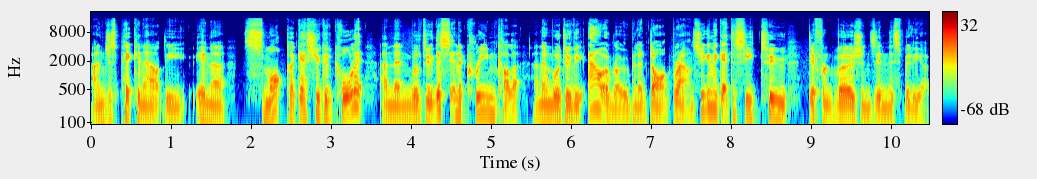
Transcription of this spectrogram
and just picking out the inner smock, I guess you could call it, and then we'll do this in a cream colour, and then we'll do the outer robe in a dark brown. So you're going to get to see two different versions in this video.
